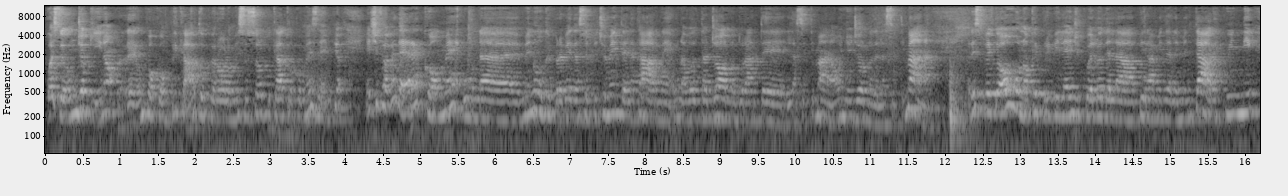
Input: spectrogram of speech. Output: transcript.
questo è un giochino eh, un po' complicato, però l'ho messo solo più che altro come esempio e ci fa vedere come un eh, menù che preveda semplicemente la carne una volta al giorno durante la settimana, ogni giorno della settimana, rispetto a uno che privilegi quello della piramide alimentare, quindi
